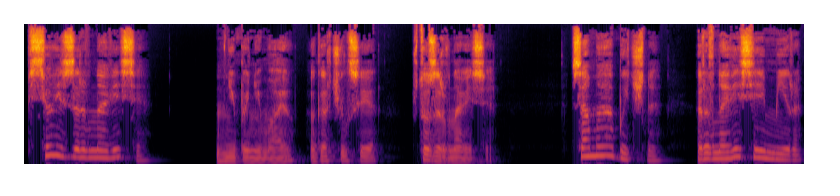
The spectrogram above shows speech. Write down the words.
Все из-за равновесия. Не понимаю, огорчился я. Что за равновесие? Самое обычное равновесие мира.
